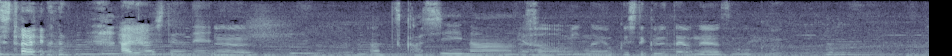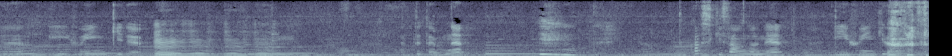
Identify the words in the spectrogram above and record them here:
したい。ありましたようん。ね懐かしいな。そう。みんなよくしてくれたよねすごく。ねいい雰囲気で、うんうんうんううん。やってたよね。いや渡嘉敷さんがねいい雰囲気だからさ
